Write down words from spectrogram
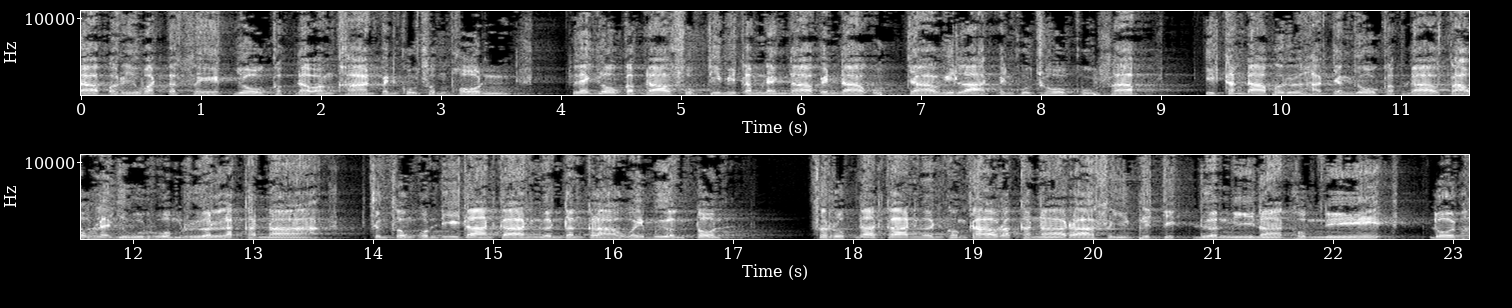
ดาวปริวัติเกษตร โยกกับดาวอังคารเป็นคู่สมพล และโยกกับดาวศุกร์ที่มีตำแหน่งดาวเป็นดาวอุจจาวิราชเป็นคู่โชคคู่ทรัพย์ อีกทั้งดาวพฤหัสยังโยกกับดาวเสาร์และอยู่ร่วมเรือนลัคนา จึงส่งผลดีด้านการเงินดังกล่าวไว้เบื้องต้น สรุปด้านการเงินของชาวลัคนาราศีพิจิกเดือนมีนาคมนี้ โดยภ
